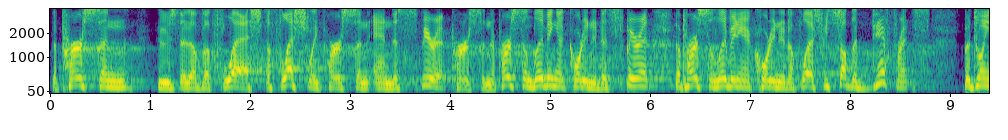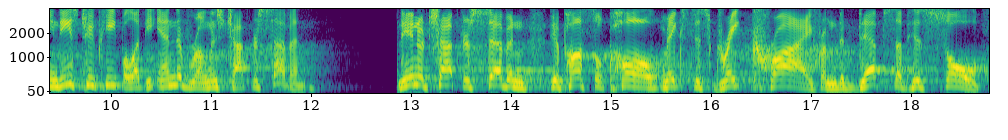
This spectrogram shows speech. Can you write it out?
the person who's of the flesh, the fleshly person, and the spirit person. The person living according to the spirit, the person living according to the flesh. We saw the difference between these two people at the end of Romans chapter 7. At the end of chapter 7, the Apostle Paul makes this great cry from the depths of his soul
